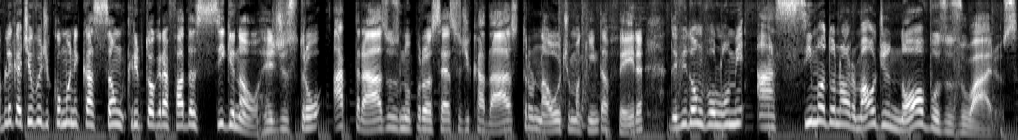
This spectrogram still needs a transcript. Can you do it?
Aplicativo de comunicação criptografada Signal registrou atrasos no processo de cadastro na última quinta-feira devido a um volume acima do normal de novos usuários.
